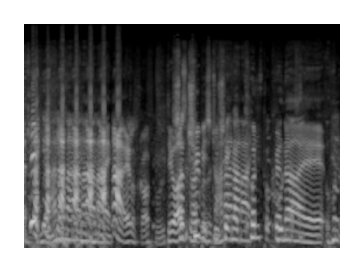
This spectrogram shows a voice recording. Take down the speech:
okay. nej, nej, nej, nej, nej, nej. Ja, ellers godt bud. Det er jo Så typisk, du nej, tænker nej, nej, nej. kun på køn. Hun har, øh, hun,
